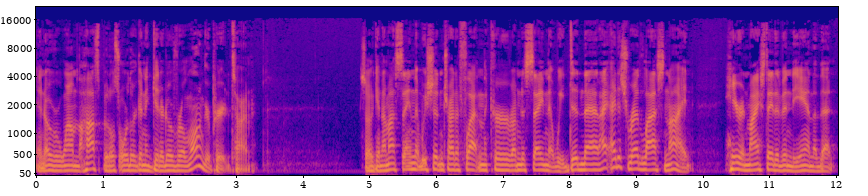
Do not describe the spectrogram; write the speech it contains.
and overwhelm the hospitals, or they're going to get it over a longer period of time. So, again, I'm not saying that we shouldn't try to flatten the curve. I'm just saying that we did that. I, I just read last night here in my state of Indiana that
